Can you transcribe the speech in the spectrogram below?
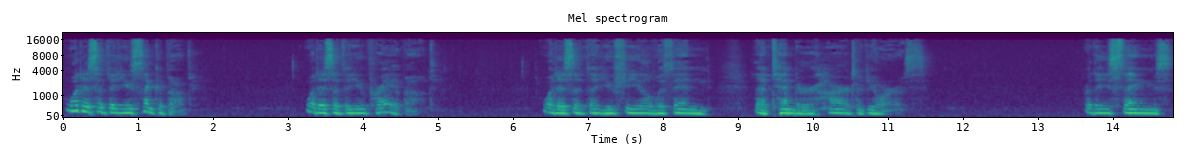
What is it that you think about? What is it that you pray about? What is it that you feel within that tender heart of yours? For these things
